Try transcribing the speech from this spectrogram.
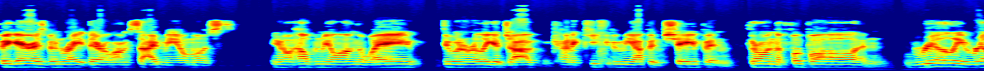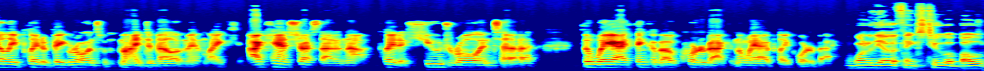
big air has been right there alongside me almost you know helping me along the way doing a really good job kind of keeping me up in shape and throwing the football and really really played a big role into my development. Like i can't stress that enough. Played a huge role into the way I think about quarterback and the way I play quarterback. One of the other things too about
